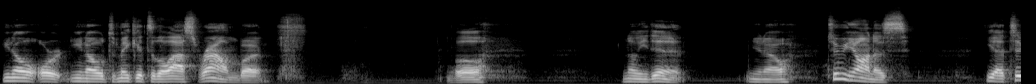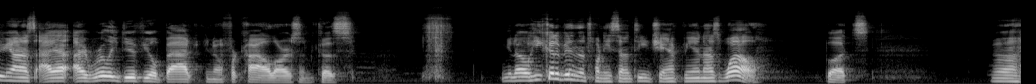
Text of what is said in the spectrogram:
you know, or, you know, to make it to the last round, but, well, no, he didn't, you know. To be honest, yeah, to be honest, I, I really do feel bad, you know, for Kyle Larson because, you know, he could have been the 2017 champion as well, but, uh,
